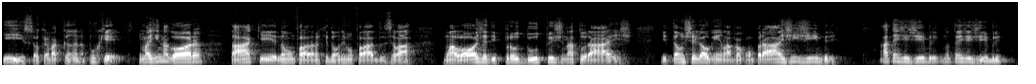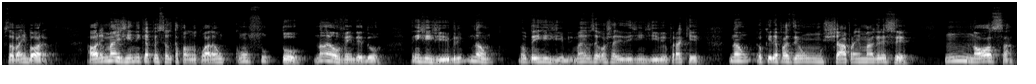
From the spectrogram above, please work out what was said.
E isso é o que é bacana. Por quê? Imagina agora, tá, que não vamos falar da McDonald's, vamos falar do, sei lá, uma loja de produtos naturais. Então chega alguém lá para comprar gengibre. Ah, tem gengibre? Não tem gengibre. A pessoa vai embora. Agora imagine que a pessoa que está falando com ela é um consultor, não é um vendedor. Tem gengibre? Não, não tem gengibre. Mas você gostaria de gengibre para quê? Não, eu queria fazer um chá para emagrecer. Hum, nossa,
